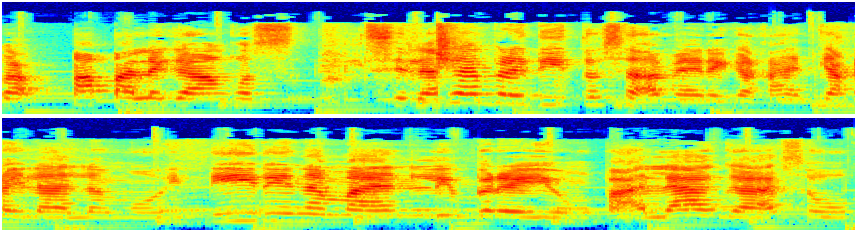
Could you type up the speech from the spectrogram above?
magpapalagaan ko sila. Siyempre dito sa Amerika, kahit kakilala mo, hindi rin naman libre yung paalaga. So,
